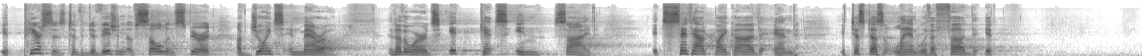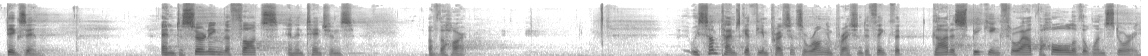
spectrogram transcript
It pierces to the division of soul and spirit, of joints and marrow. In other words, it gets inside. It's sent out by God and it just doesn't land with a thud, it digs in. And discerning the thoughts and intentions of the heart. We sometimes get the impression, it's a wrong impression, to think that God is speaking throughout the whole of the one story.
